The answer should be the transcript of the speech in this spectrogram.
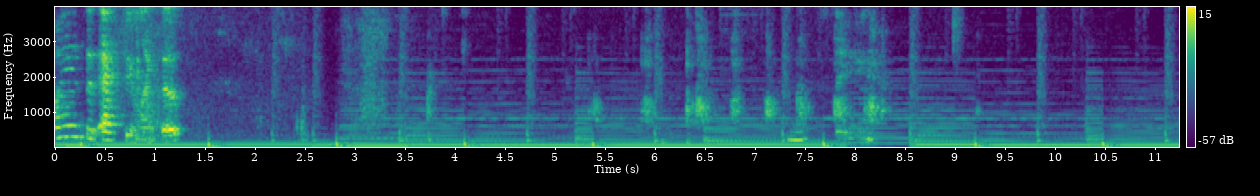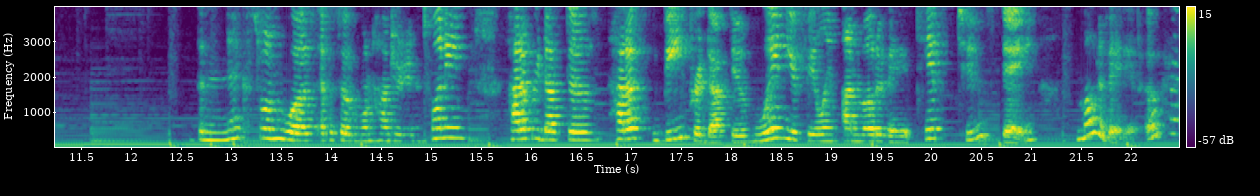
Why is it acting like this? Let's see. The next one was episode 120, how to productive, how to be productive when you're feeling unmotivated. Tips to stay motivated. Okay.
